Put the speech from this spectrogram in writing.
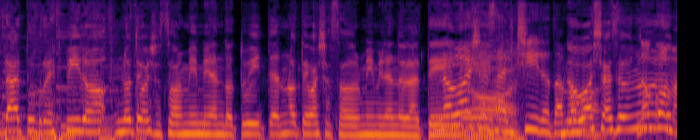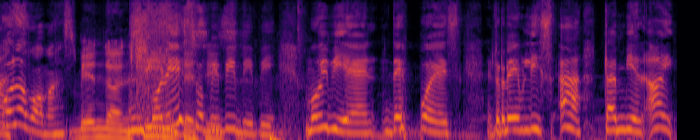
da tu respiro, no te vayas a dormir mirando Twitter, no te vayas a dormir mirando la tele. No vayas No, al chino tampoco. No vayas a no, no no, comas. no comas. Viendo en Por eso, pipi, pipi. Muy bien. Después, Reblis. Ah, también. Ay,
